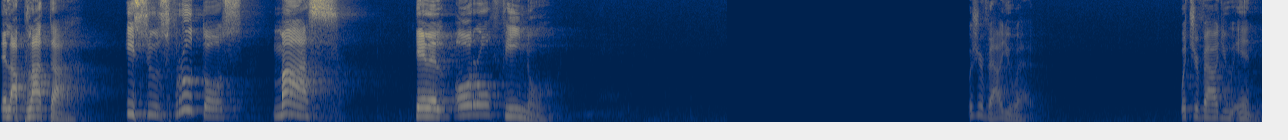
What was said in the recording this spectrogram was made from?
de la plata y sus frutos más que el oro fino. Where's your value at? What's your value in?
